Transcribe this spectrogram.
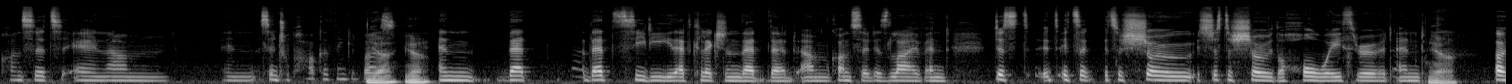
concert in um, in Central Park, I think it was. Yeah, yeah. And that that CD, that collection, that that um, concert is live, and just it, it's a it's a show. It's just a show the whole way through it, and yeah. Oh,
